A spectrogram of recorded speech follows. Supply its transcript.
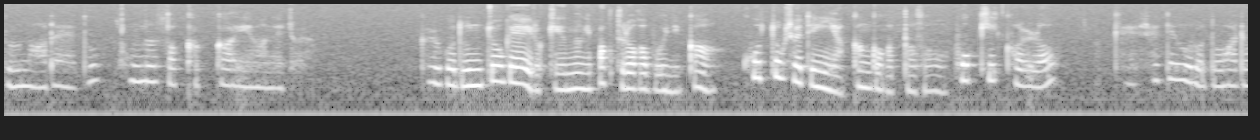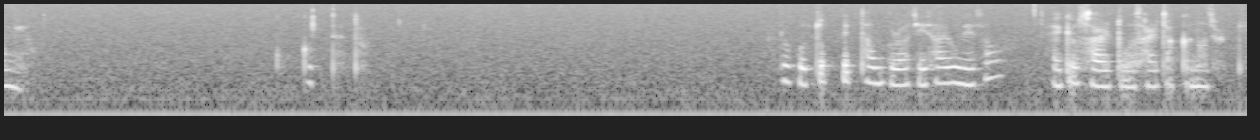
눈 아래에도 속눈썹 가까이에만 해줘요. 그리고 눈 쪽에 이렇게 음영이 빡 들어가 보이니까 코 쪽 쉐딩이 약한 것 같아서 포키 컬러 이렇게 쉐딩으로도 활용해요. 코끝에도. 그리고 쪽빛한 브러쉬 사용해서 애교살도 살짝 끊어줄게요.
